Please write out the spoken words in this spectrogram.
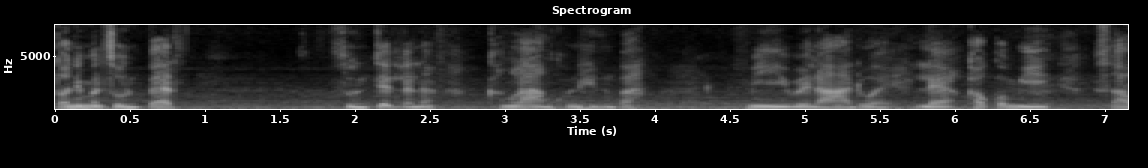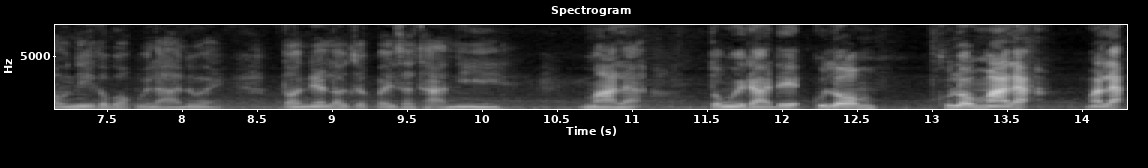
ตอนนี้มันศูนย์แปดศูนย์เจ็ดแล้วนะ ข้างล่างคุณเห็นปะมีเวลาด้วย และเขาก็มีเสานี่ก็บอกเวลาด้วย ตอนนี้เราจะไปสถานีมาแล้ว ตรงเวลาเดะคุณลม คุณลมมาแล้ว มาแล้ว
